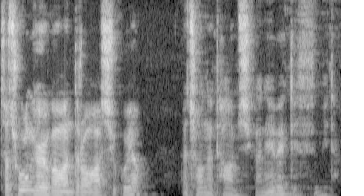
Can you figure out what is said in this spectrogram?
자, 좋은 결과 만들어 가시고요. 저는 다음 시간에 뵙겠습니다.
